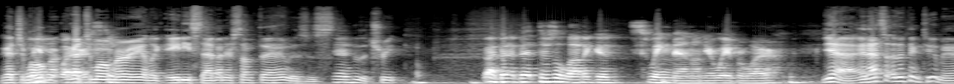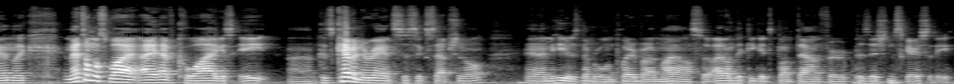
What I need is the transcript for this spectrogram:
I got Jamal. Mur- I got Jamal still- Murray at like eighty-seven or something. It was just Yeah. it was a treat. I bet, I bet there's a lot of good swing men on your waiver wire. Yeah, and that's the other thing too, man. Like, and that's almost why I have Kawhi I guess eight because Kevin Durant's just exceptional, and I mean he was number one player by a mile. So I don't think he gets bumped down for position scarcity.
